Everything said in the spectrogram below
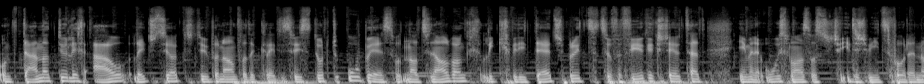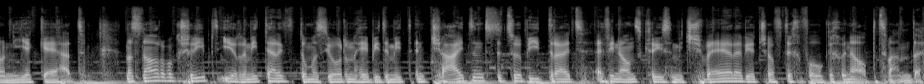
Und dann natürlich auch letztes Jahr die Übernahme von der Credit Suisse durch die UBS, wo die Nationalbank Liquiditätsspritze zur Verfügung gestellt hat, in einem Ausmaß, was es in der Schweiz vorher noch nie gegeben hat. Die Nationalbank schreibt in ihrer Mitteilung, Thomas Jordan habe damit entscheidend dazu beigetragen, eine Finanzkrise mit schweren wirtschaftlichen Folgen abzuwenden.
